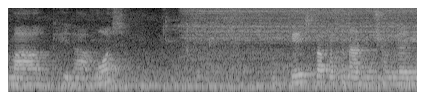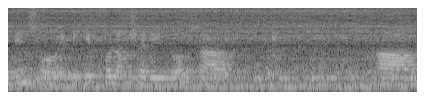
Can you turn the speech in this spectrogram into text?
Maghilamos. Okay, so tapos na natin siyang gamitin. So, ikikip ko lang siya dito sa um,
